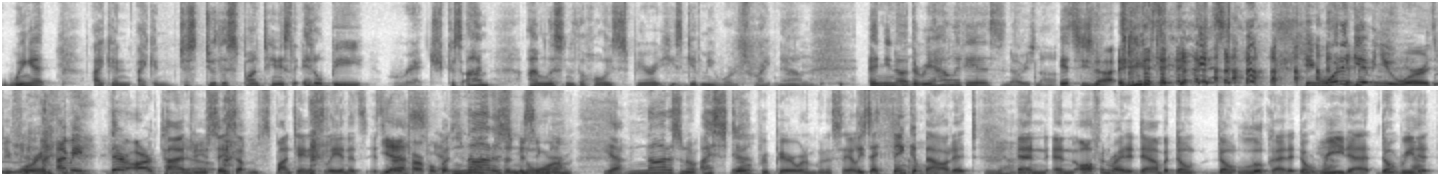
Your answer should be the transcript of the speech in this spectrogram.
wing it. I can I can just do this spontaneously. It'll be rich because I'm I'm listening to the Holy Spirit. He's mm. giving me words right now, mm. and you know mm. the reality is No, he's not. It's he's not. he would have given you words before. He, I mean, there are times when you say something spontaneously and it's it's very Yes, powerful, but yes. We're not not as a norm. Yeah. not as a norm. I still Yeah. prepare what I'm going to say. At least I think about it, and and often write it down, but don't don't look at it. Don't Yeah. read at. Don't read Yeah. it.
